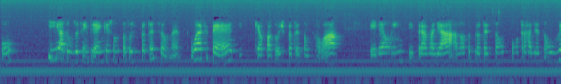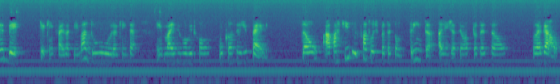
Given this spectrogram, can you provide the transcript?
cor. E a dúvida sempre é em questão do fator de proteção, né? O FPS, que é o fator de proteção solar, ele é um índice para avaliar a nossa proteção contra a radiação UVB, que é quem faz a queimadura, quem está mais envolvido com o câncer de pele. Então, a partir do fator de proteção 30, a gente já tem uma proteção legal.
